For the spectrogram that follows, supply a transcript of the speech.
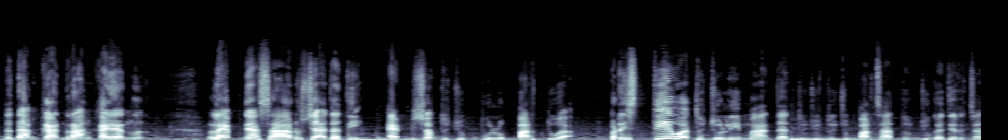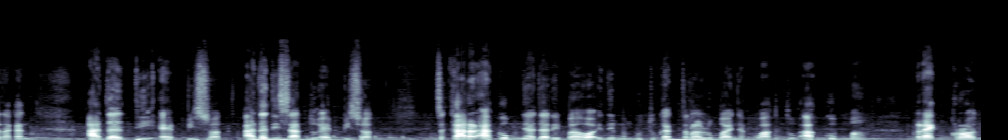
Sedangkan rangkaian labnya seharusnya ada di episode 70 part 2. Peristiwa 75 dan 77 part 1 juga direncanakan ada di episode ada di satu episode. Sekarang aku menyadari bahwa ini membutuhkan terlalu banyak waktu. Aku merekon,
